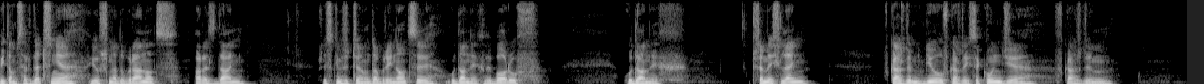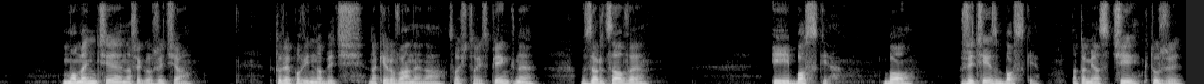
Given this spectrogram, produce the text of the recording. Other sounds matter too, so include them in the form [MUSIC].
Witam serdecznie, już na dobranoc, parę zdań. Wszystkim życzę dobrej nocy, udanych wyborów, udanych przemyśleń w każdym dniu, w każdej sekundzie, w każdym momencie naszego życia, które powinno być nakierowane na coś, co jest piękne, wzorcowe i boskie, bo życie jest boskie. Natomiast ci, którzy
